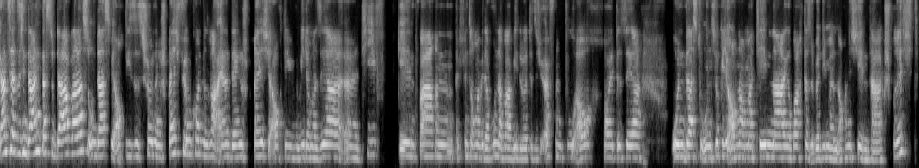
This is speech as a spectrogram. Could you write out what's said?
Ganz herzlichen Dank, dass du da warst und dass wir auch dieses schöne Gespräch führen konnten. Das war einer der Gespräche, auch die wieder mal sehr äh, tiefgehend waren. Ich finde es auch mal wieder wunderbar, wie die Leute sich öffnen. Du auch heute sehr. Und dass du uns wirklich auch nochmal Themen nahegebracht hast, über die man auch nicht jeden Tag spricht.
